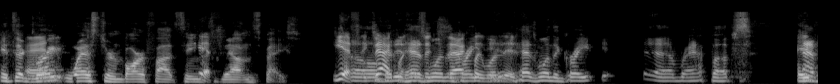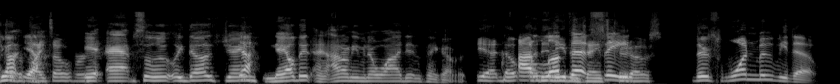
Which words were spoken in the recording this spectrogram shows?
It's a And- great Western bar fight scene Yes. set out in space. Yes, Oh, exactly. But it has It's one exactly of the what great. it It, is. has one of the great uh, wrap ups It, after does, the yeah. fight's over. it absolutely does, James. Yeah. Nailed it, and I don't even know why I didn't think of it. yeah, no, I I, didn't love either, that James. scene. Kudos. There's one movie though,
